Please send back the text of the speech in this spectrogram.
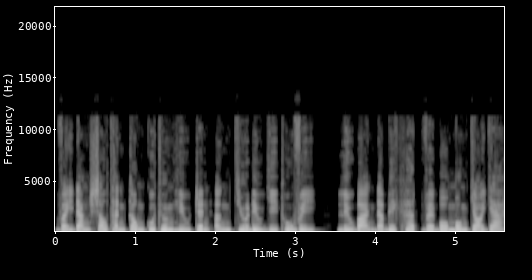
vậy đằng sau thành công của thương hiệu trên ẩn chứa điều gì thú vị, liệu bạn đã biết hết về bộ môn chọi gà?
